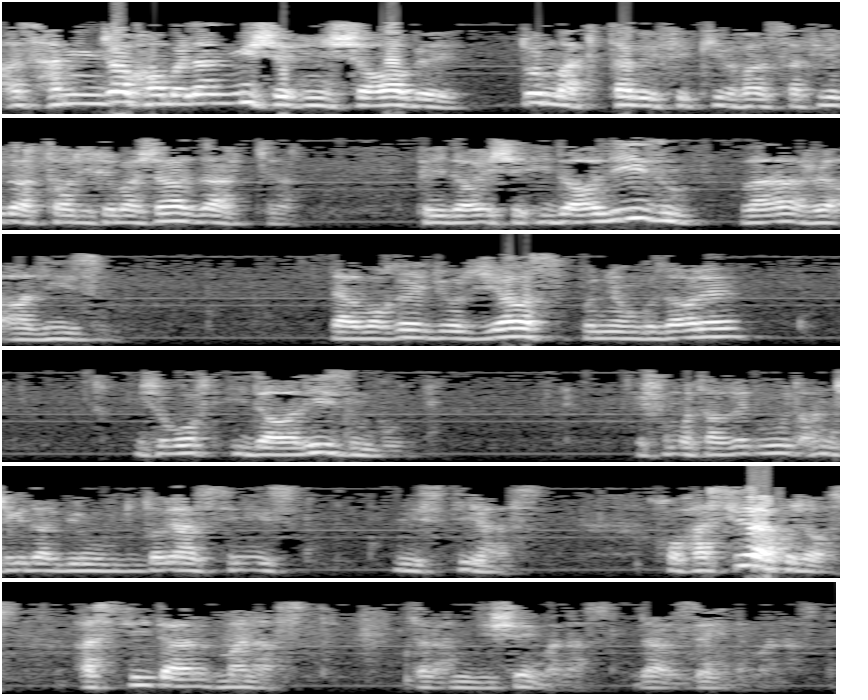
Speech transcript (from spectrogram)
از همینجا کاملا میشه انشعاب دو مکتب فکری و فلسفی رو در تاریخ بشر درک کرد. پیدایش ایدالیزم و رئالیزم. در واقع جورجیاس بنیانگذار میشه گفت ایدالیزم بود. ایشون معتقد بود آنچه که در بیرون وجود داره هستی نیست نیستی هست. خب هستی در کجاست؟ هستی در من است. در اندیشه من است. در ذهن من است.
